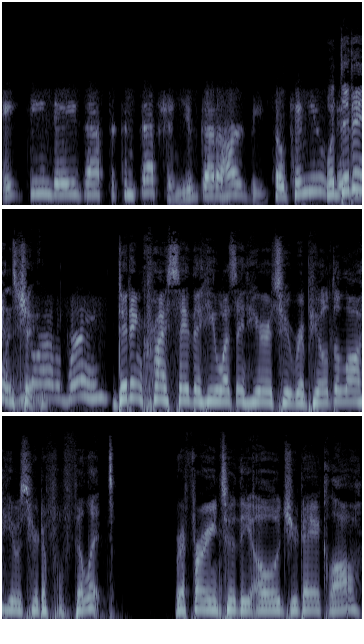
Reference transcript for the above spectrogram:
18 days after conception, you've got a heartbeat. So can you? Well, didn't- you don't have a brain. didn't Christ say that he wasn't here to repeal the law? He was here to fulfill it, referring to the old Judaic law.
